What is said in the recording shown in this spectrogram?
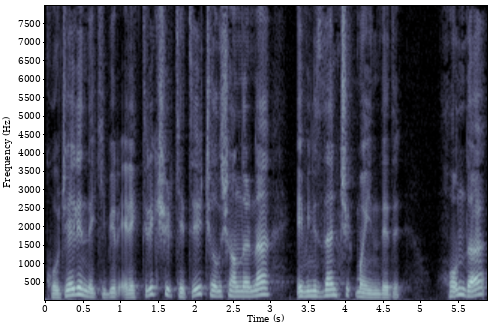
Kocaeli'ndeki bir elektrik şirketi çalışanlarına evinizden çıkmayın dedi. Honda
